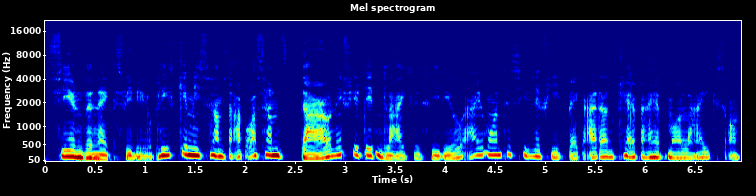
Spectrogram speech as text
See you in the next video. Please give me thumbs up or thumbs down if you didn't like this video. I want to see the feedback. I don't care if I have more likes or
